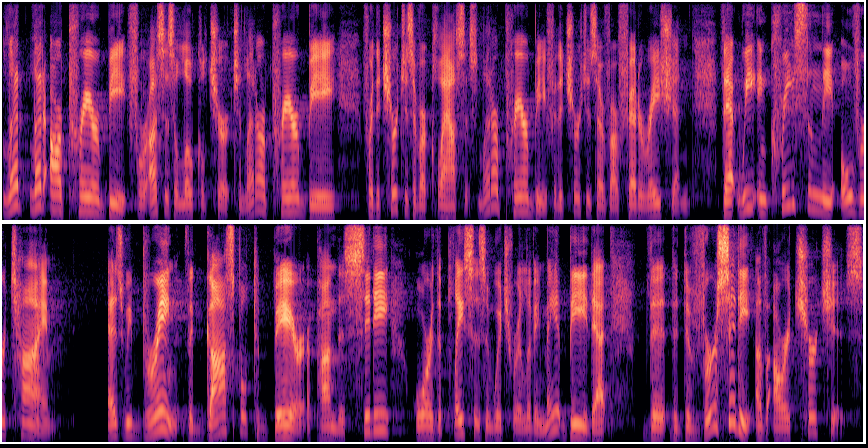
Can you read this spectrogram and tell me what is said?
let, let our prayer be for us as a local church, and let our prayer be for the churches of our classes, and let our prayer be for the churches of our federation, that we increasingly over time, as we bring the gospel to bear upon the city or the places in which we're living, may it be that the, the diversity of our churches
